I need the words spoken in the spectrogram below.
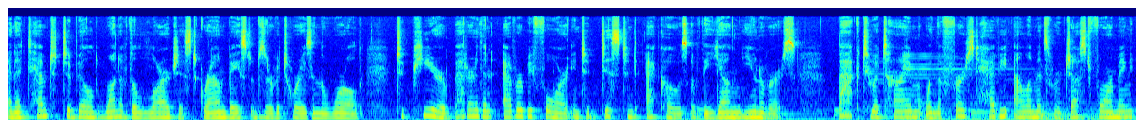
an attempt to build one of the largest ground based observatories in the world, to peer better than ever before into distant echoes of the young universe back to a time when the first heavy elements were just forming,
